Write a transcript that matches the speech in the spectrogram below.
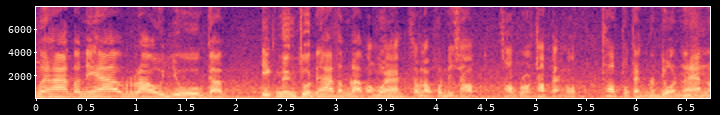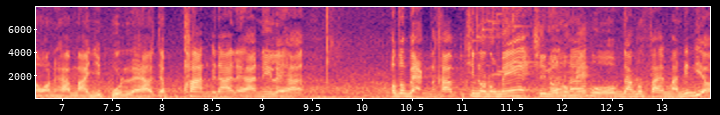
เพื่อนๆฮะตอนนี้ฮะเราอยู่กับอีกหนึ่งจุดนะฮะสำหรับต้องคน แวะสำหรับคนที่ชอบชอบรถชอบแต่งรถ ชอบตกแต่งรถยนต์แน่นอนนะฮะมาญี่ปุ่นแล้วจะพลาดไม่ได้เลยฮะ นี่เลยฮะออโตแบกนะครับ ชิโนโนเมะ Shinonome ผมดังรถไฟมานิดเดียว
